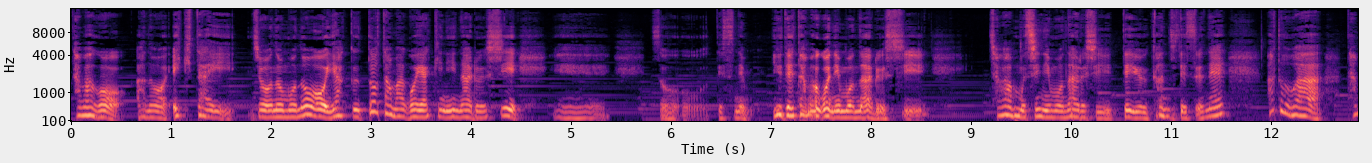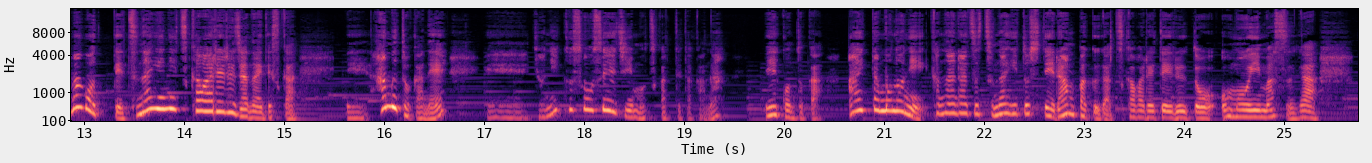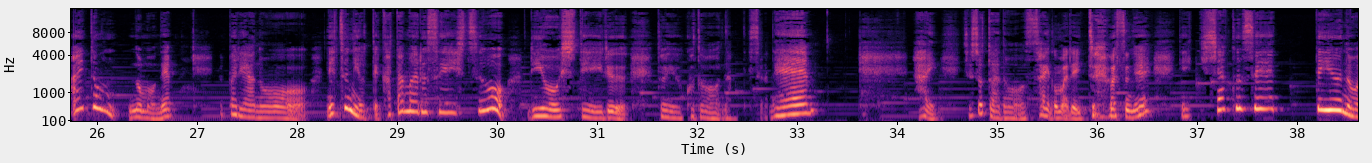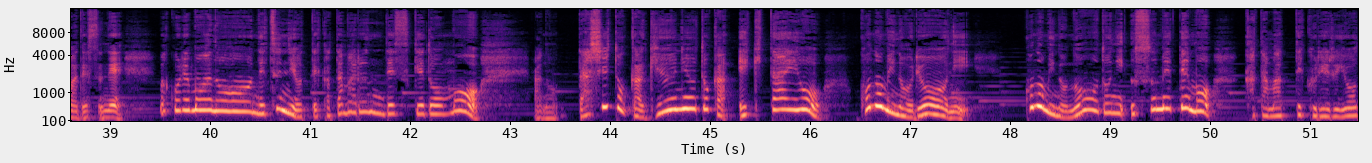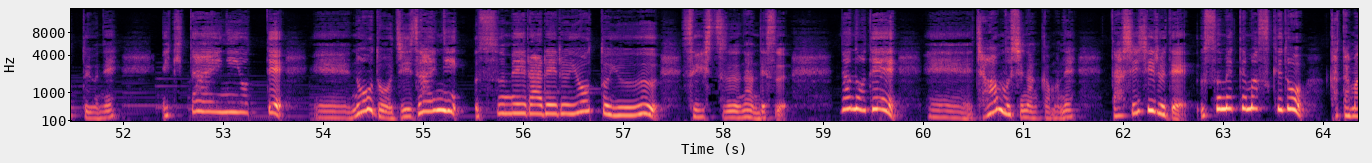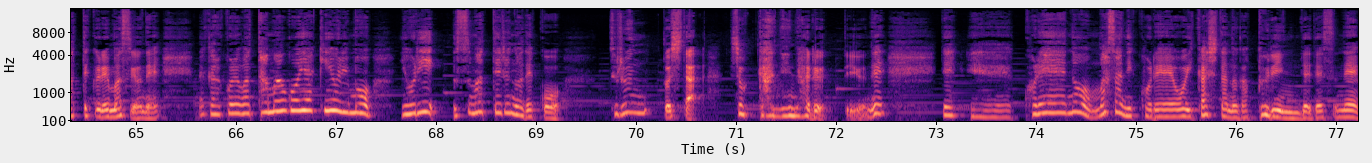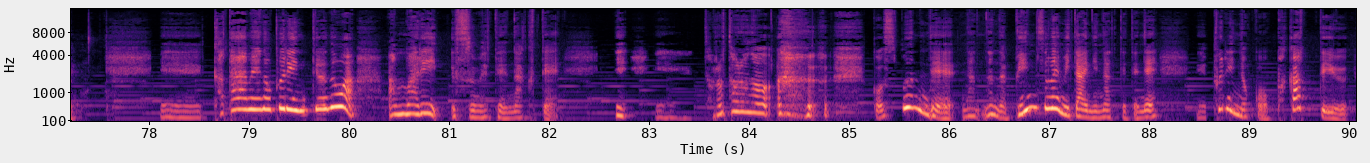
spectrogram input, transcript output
卵、あの、液体状のものを焼くと卵焼きになるし、えー、そうですね、ゆで卵にもなるし、茶碗蒸しにもなるしっていう感じですよね。あとは、卵ってつなぎに使われるじゃないですか。えー、ハムとかね、えー、魚肉ソーセージも使ってたかな。ベーコンとか、ああいったものに必ずつなぎとして卵白が使われていると思いますが、ああいったのもね、やっぱりあの、熱によって固まる性質を利用しているということなんですよね。はい。じゃあちょっとあの、最後まで言っちゃいますね。で希釈性っていうのはですね、まあ、これもあの、熱によって固まるんですけども、あの、だしとか牛乳とか液体を好みの量に好みの濃度に薄めても固まってくれるよというね、液体によって、えー、濃度を自在に薄められるよという性質なんです。なので、えー、茶碗蒸しなんかもね、だし汁で薄めてますけど固まってくれますよね。だからこれは卵焼きよりもより薄まってるので、こう、トゥルンとした食感になるっていうね。で、えー、これの、まさにこれを活かしたのがプリンでですね、えー、固めのプリンっていうのはあんまり薄めてなくて、で、えー、トロトロの こうスプーンでな、なんだ、瓶詰めみたいになっててね、えプリンのこうパカっていう、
